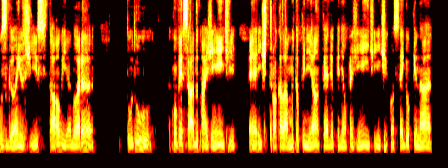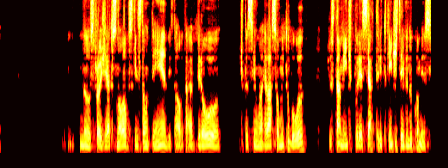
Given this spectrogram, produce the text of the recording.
os ganhos disso e tal, e agora tudo conversado com a gente, é, a gente troca lá muita opinião, pedem opinião pra gente, a gente consegue opinar nos projetos novos que eles estão tendo e tal, tá? Virou, tipo assim, uma relação muito boa, justamente por esse atrito que a gente teve no começo.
